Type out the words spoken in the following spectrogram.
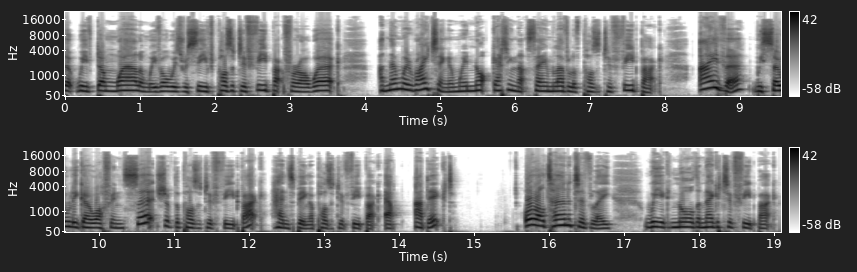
that we've done well and we've always received positive feedback for our work. And then we're writing and we're not getting that same level of positive feedback. Either we solely go off in search of the positive feedback, hence being a positive feedback addict, or alternatively, we ignore the negative feedback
